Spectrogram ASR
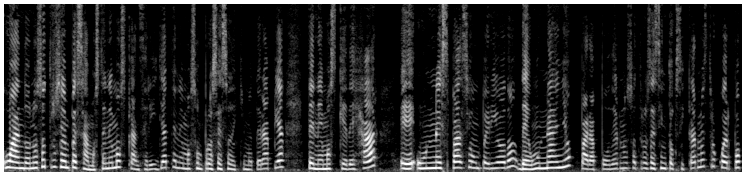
Cuando nosotros ya empezamos, tenemos cáncer y ya tenemos un proceso de quimioterapia, tenemos que dejar eh, un espacio, un periodo de un año para poder nosotros desintoxicar nuestro cuerpo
